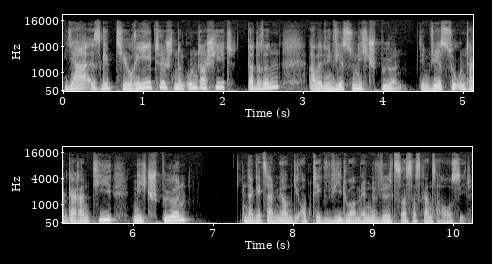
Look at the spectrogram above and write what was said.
Ja, es gibt theoretisch einen Unterschied da drin, aber den wirst du nicht spüren. Den wirst du unter Garantie nicht spüren. Und da geht es halt mehr um die Optik, wie du am Ende willst, dass das Ganze aussieht.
